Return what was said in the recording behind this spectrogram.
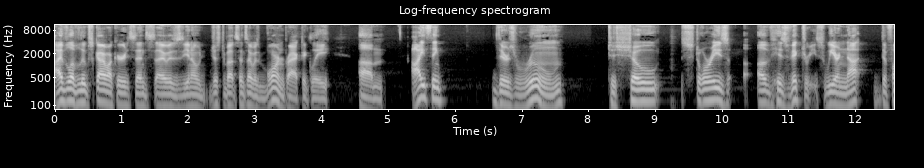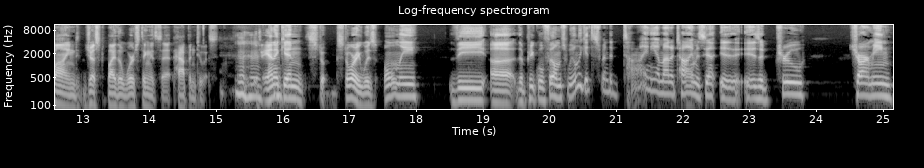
I've loved Luke Skywalker since I was, you know, just about since I was born, practically. Um, I think there's room to show stories of his victories. We are not defined just by the worst thing that's happened to us. Mm-hmm. If Anakin's sto- story was only the uh the prequel films, we only get to spend a tiny amount of time as is a true charming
